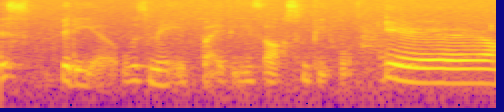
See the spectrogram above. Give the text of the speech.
This video was made by these awesome people. Yeah.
